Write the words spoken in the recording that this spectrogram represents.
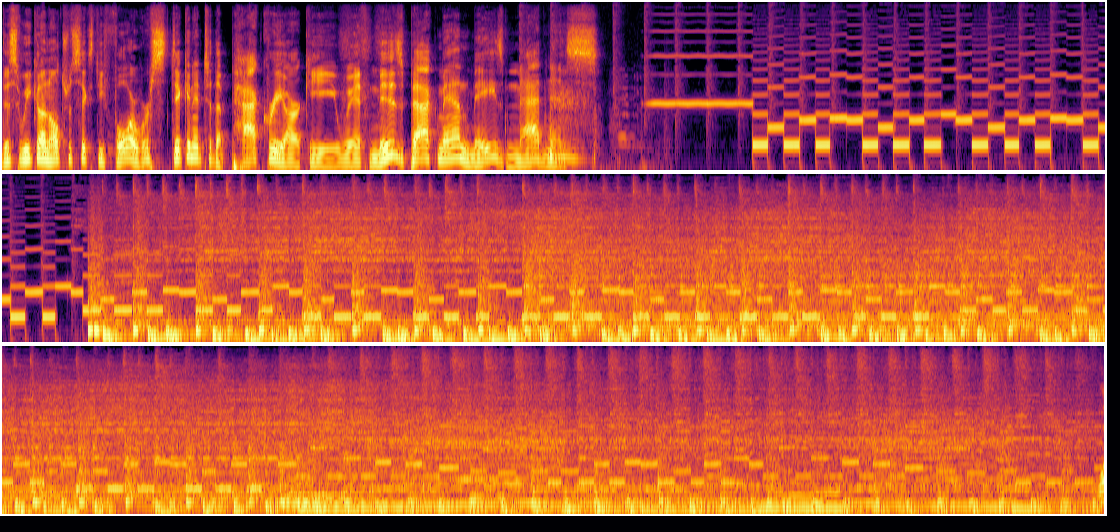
This week on Ultra 64, we're sticking it to the patriarchy with Ms. Pac Man Maze Madness.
